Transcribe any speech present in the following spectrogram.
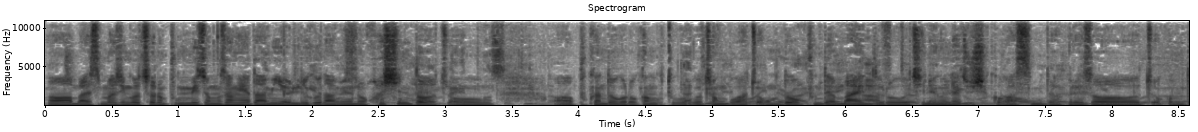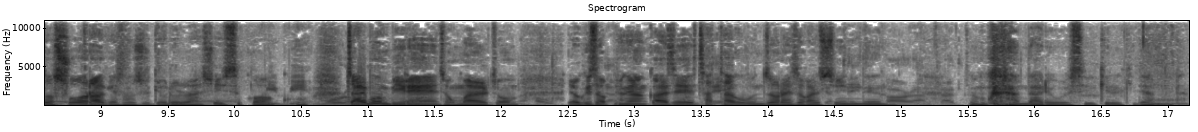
어, 말씀하신 것처럼 북미 정상회담이 열리고 나면 훨씬 더 좀, 어, 북한도 그렇고 한국도 그렇고 정부가 조금 더 오픈된 마인드로 진행을 해주실 것 같습니다. 그래서 조금 더 수월하게 선수 교류를 할 수 있을 것 같고, 짧은 미래에 정말 좀 여기서 평양까지 차 타고 운전해서 갈 수 있는 좀 그런 날이 올 수 있기를 기대합니다.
